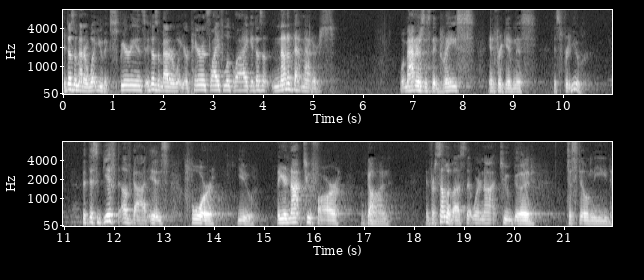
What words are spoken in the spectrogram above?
It doesn't matter what you've experienced. It doesn't matter what your parents' life looked like. It doesn't, none of that matters. What matters is that grace and forgiveness is for you. That this gift of God is for you. That you're not too far gone and for some of us, that we're not too good to still need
